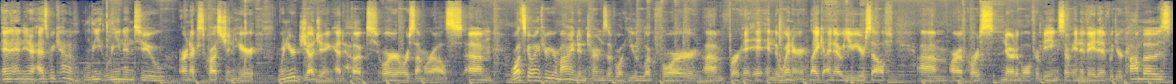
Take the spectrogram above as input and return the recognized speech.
And, and you know, as we kind of lean, lean into our next question here, when you're judging at Hooked or, or somewhere else, um, what's going through your mind in terms of what you look for um, for in the winner? Like, I know you yourself um, are, of course, notable for being so innovative with your combos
